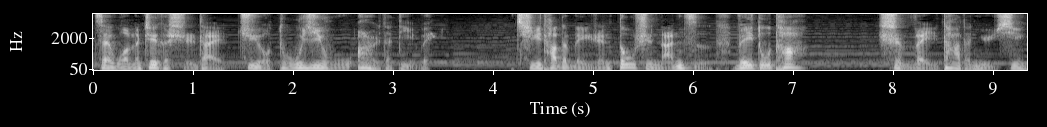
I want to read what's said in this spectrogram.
在我们这个时代具有独一无二的地位。其他的伟人都是男子，唯独她，是伟大的女性。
